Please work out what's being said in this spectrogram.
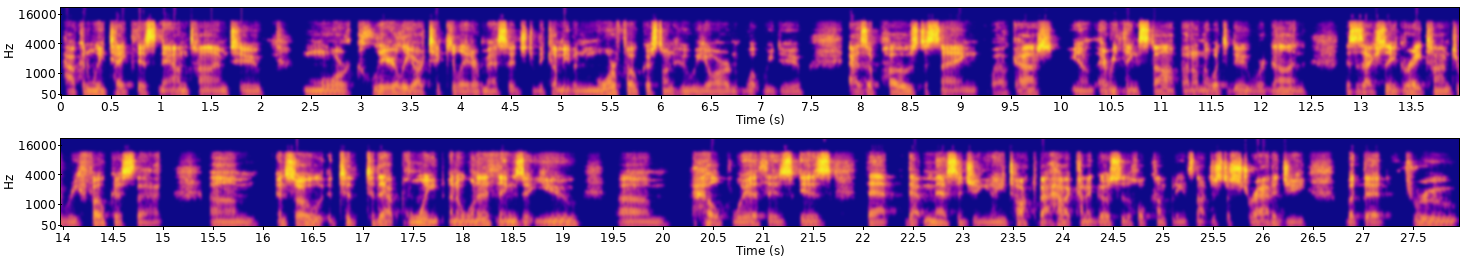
How can we take this downtime to more clearly articulate our message to become even more focused on who we are and what we do as opposed to saying well gosh you know everything stopped. I don't know what to do. We're done. This is actually a great time to refocus that. Um, and so to, to that point i know one of the things that you um, help with is is that that messaging. You know you talked about how it kind of goes through the whole company. It's not just a strategy but that through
